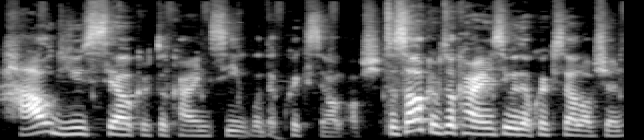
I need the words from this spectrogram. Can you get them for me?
how do you sell cryptocurrency with a quick sell option? To sell cryptocurrency with a quick sell option,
